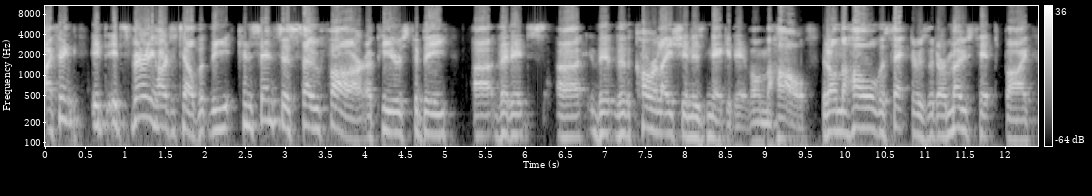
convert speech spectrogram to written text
I think it, it's very hard to tell, but the consensus so far appears to be uh, that it's uh, the, the correlation is negative on the whole. That on the whole, the sectors that are most hit by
